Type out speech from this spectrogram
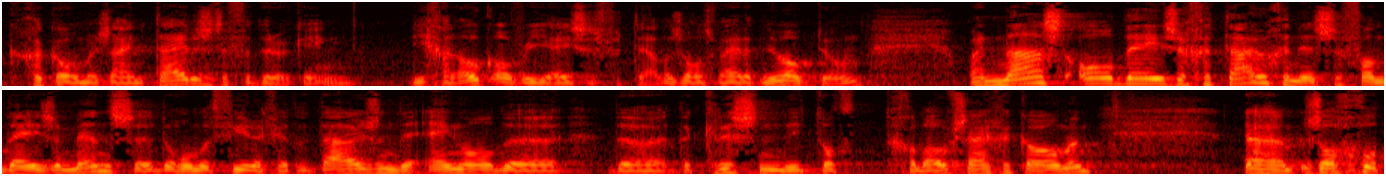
gekomen zijn tijdens de verdrukking, die gaan ook over Jezus vertellen, zoals wij dat nu ook doen. Maar naast al deze getuigenissen van deze mensen, de 144.000, de engel, de, de, de christenen die tot geloof zijn gekomen, uh, zal God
